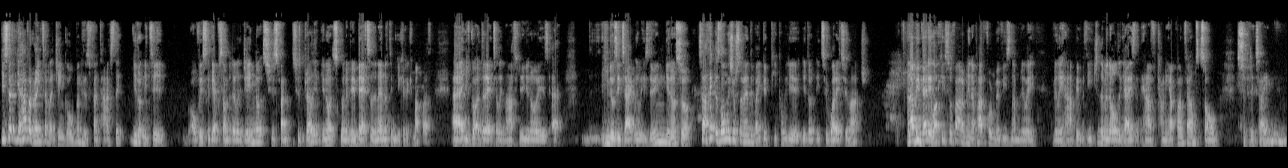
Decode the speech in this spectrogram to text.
you said you have a writer like Jane Goldman who's fantastic. You don't need to obviously give somebody like Jane notes. She's fan, she's brilliant. You know, it's going to be better than anything you could have come up with. Uh, you've got a director like Matthew. You know, is uh, he knows exactly what he's doing, you know. So, so I think as long as you're surrounded by good people, you you don't need to worry too much. And I've been very lucky so far. I mean, I've had four movies, and I'm really really happy with each of them and all the guys that we have coming up on films. It's all super exciting.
